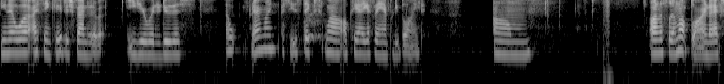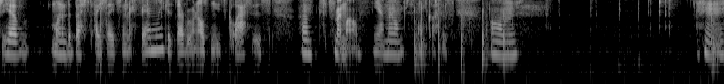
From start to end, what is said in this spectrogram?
You know what? I think I just found an easier way to do this. Oh, never mind. I see the sticks. Wow, okay, I guess I am pretty blind. Um, honestly, I'm not blind. I actually have one of the best eyesights in my family because everyone else needs glasses. Um, except for my mom. Yeah, my mom just needs glasses. Um, hmm.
